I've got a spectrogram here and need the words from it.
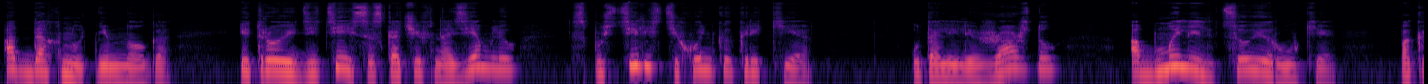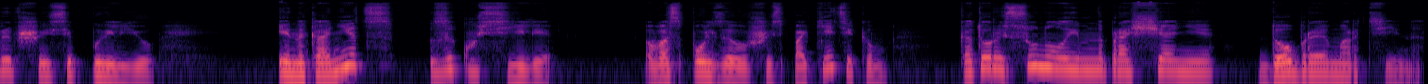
отдохнуть немного, и трое детей, соскочив на землю, спустились тихонько к реке, утолили жажду, обмыли лицо и руки, покрывшиеся пылью, и, наконец, закусили — воспользовавшись пакетиком, который сунула им на прощание добрая Мартина.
